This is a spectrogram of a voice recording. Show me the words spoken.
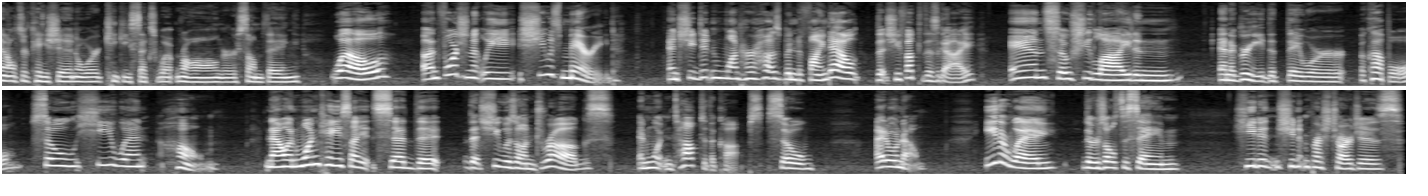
an altercation or kinky sex went wrong or something. Well, unfortunately, she was married and she didn't want her husband to find out that she fucked this guy. And so she lied and and agreed that they were a couple. So he went home. Now, in one case I had said that that she was on drugs and wouldn't talk to the cops. So I don't know. Either way, the result's the same. He didn't she didn't press charges,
